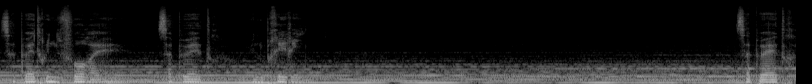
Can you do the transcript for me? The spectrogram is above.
ça peut être une forêt, ça peut être une prairie. Ça peut être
